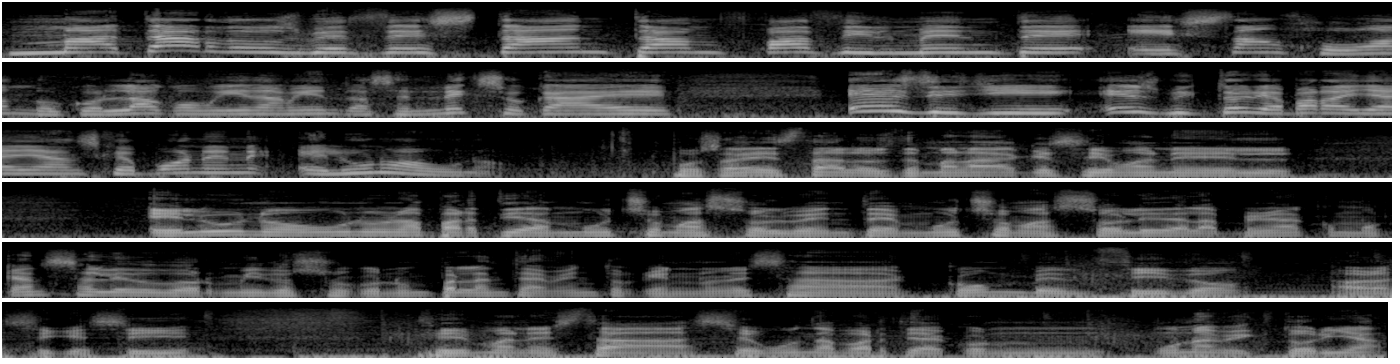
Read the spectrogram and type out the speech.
matar dos veces tan tan fácilmente. Están jugando con la comida mientras el Nexo cae. Es GG, es victoria para Giants que ponen el 1 a 1. Pues ahí está, los de Málaga que se llevan el. El 1-1, una partida mucho más solvente, mucho más sólida. La primera, como que han salido dormidos o con un planteamiento que no les ha convencido. Ahora sí que sí, firman esta segunda partida con una victoria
